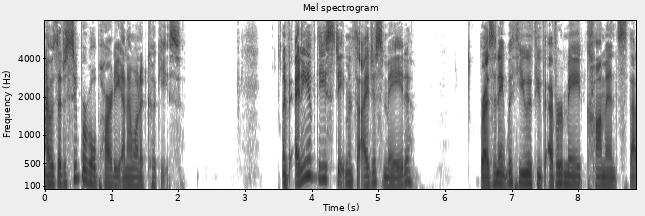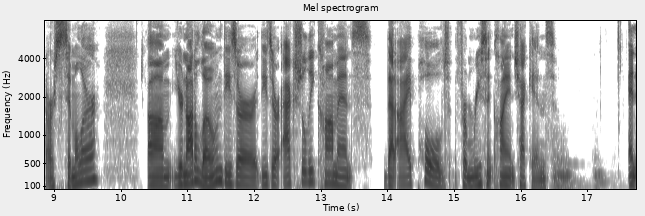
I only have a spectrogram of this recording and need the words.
I was at a Super Bowl party and I wanted cookies. If any of these statements that I just made resonate with you, if you've ever made comments that are similar, um, you're not alone. These are these are actually comments that I pulled from recent client check-ins and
